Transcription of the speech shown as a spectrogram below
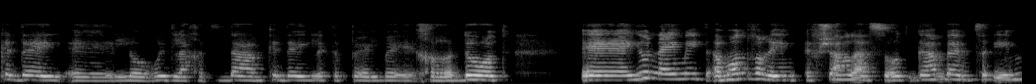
כדי להוריד לחץ דם, כדי לטפל בחרדות, you name it, המון דברים אפשר לעשות גם באמצעים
